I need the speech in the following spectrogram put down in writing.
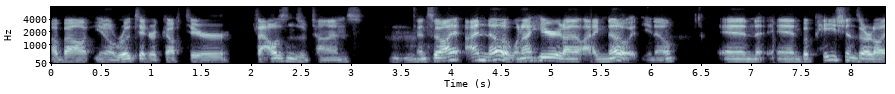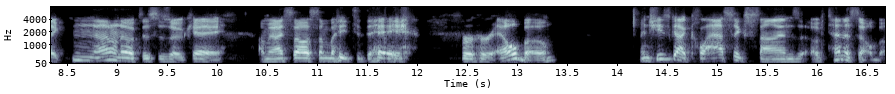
about you know rotator cuff tear thousands of times. Mm-hmm. And so I, I know it. When I hear it, I, I know it, you know? And, and, but patients are like, hmm, I don't know if this is okay. I mean, I saw somebody today for her elbow and she's got classic signs of tennis elbow.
